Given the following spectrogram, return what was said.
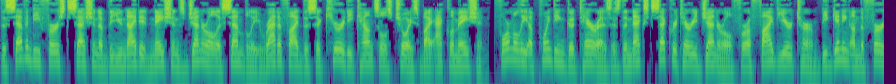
the 71st session of the United Nations General Assembly ratified the Security Council's choice by acclamation, formally appointing Guterres as the next Secretary-General for a five-year term beginning on 1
